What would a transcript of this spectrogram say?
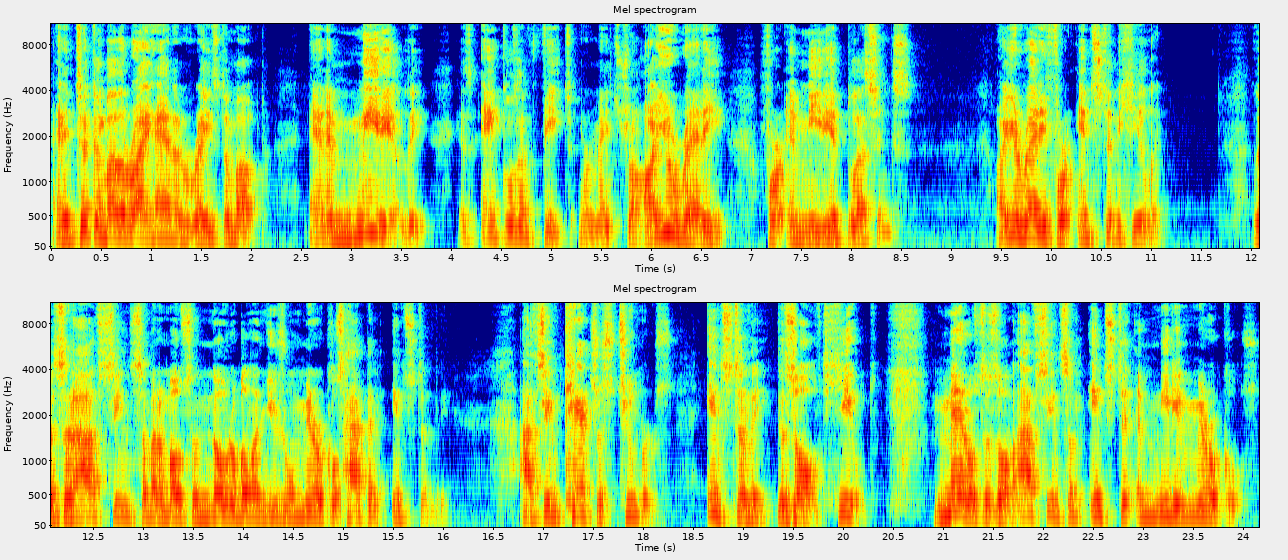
And he took him by the right hand and raised him up. And immediately his ankles and feet were made strong. Are you ready for immediate blessings? Are you ready for instant healing? Listen, I've seen some of the most notable, and unusual miracles happen instantly. I've seen cancerous tumors instantly dissolved, healed. Metals dissolved. I've seen some instant, immediate miracles.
